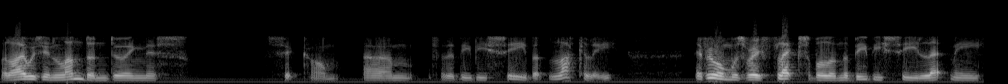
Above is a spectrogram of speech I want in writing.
but I was in London doing this sitcom um, for the BBC. But luckily, everyone was very flexible, and the BBC let me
